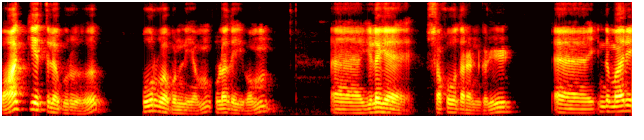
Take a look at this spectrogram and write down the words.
பாக்கியத்தில் குரு பூர்வ புண்ணியம் குலதெய்வம் இளைய சகோதரன்கள் இந்த மாதிரி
